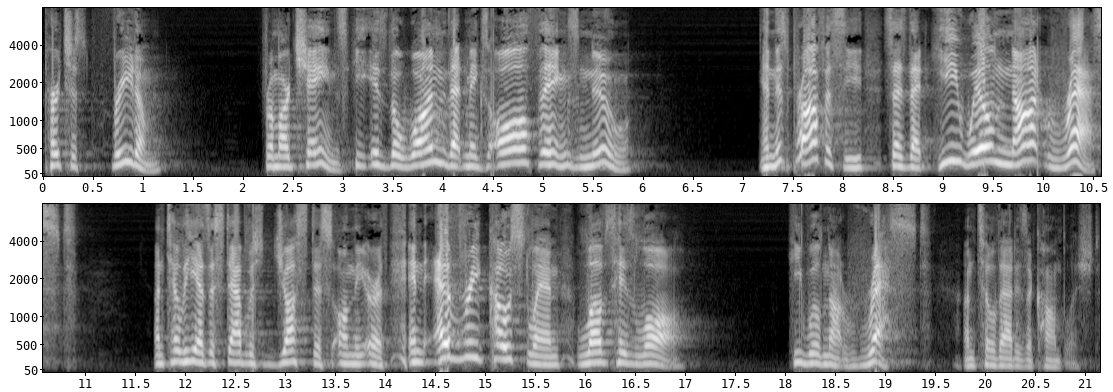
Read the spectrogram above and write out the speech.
purchased freedom from our chains. He is the one that makes all things new. And this prophecy says that he will not rest until he has established justice on the earth. And every coastland loves his law. He will not rest until that is accomplished.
